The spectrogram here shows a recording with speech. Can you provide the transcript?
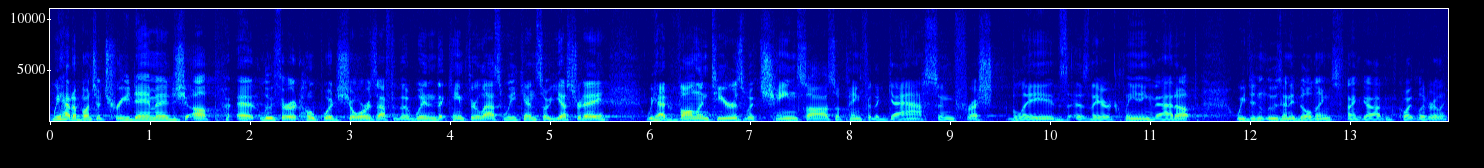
we had a bunch of tree damage up at Luther at Hopewood Shores after the wind that came through last weekend. So, yesterday we had volunteers with chainsaws, so paying for the gas and fresh blades as they are cleaning that up. We didn't lose any buildings, thank God, quite literally.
